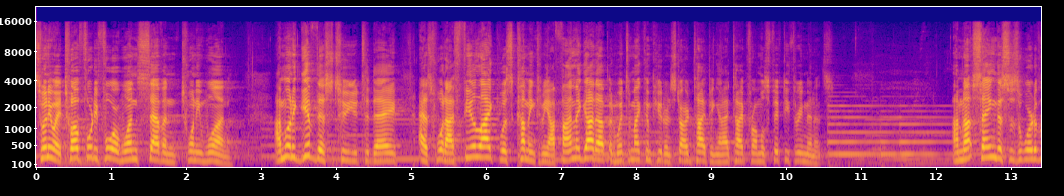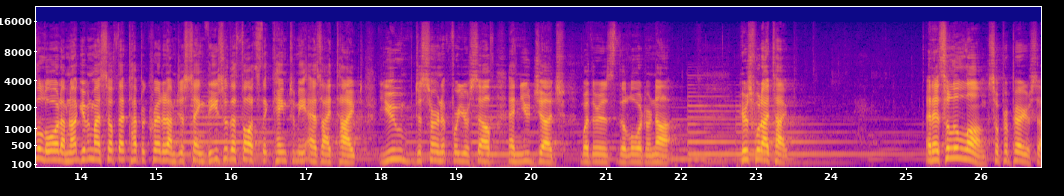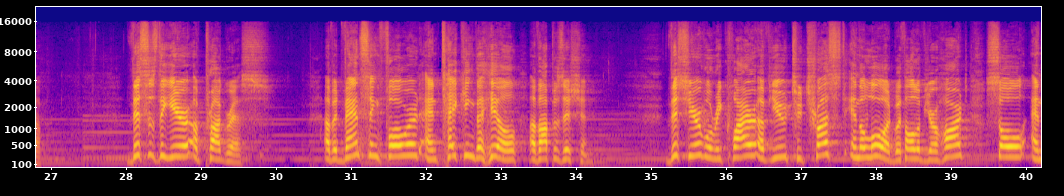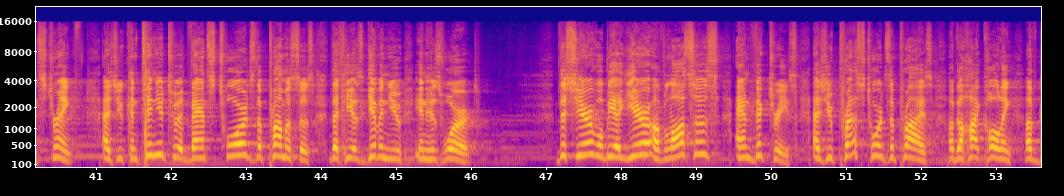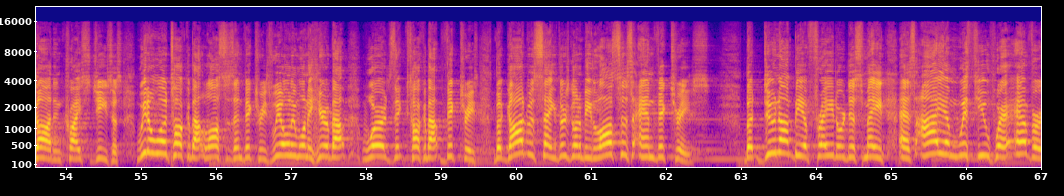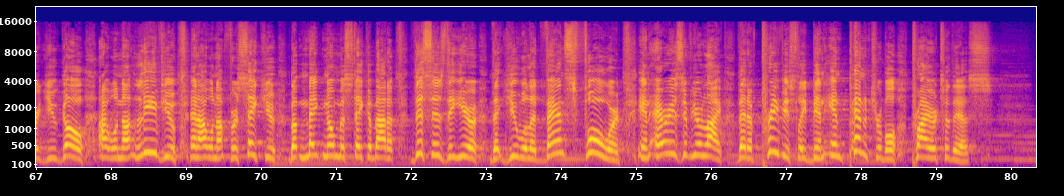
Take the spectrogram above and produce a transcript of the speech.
So, anyway, 1244, 1 7, 21. I'm going to give this to you today as what I feel like was coming to me. I finally got up and went to my computer and started typing, and I typed for almost 53 minutes. I'm not saying this is the word of the Lord. I'm not giving myself that type of credit. I'm just saying these are the thoughts that came to me as I typed. You discern it for yourself and you judge whether it is the Lord or not. Here's what I typed. And it's a little long, so prepare yourself. This is the year of progress of advancing forward and taking the hill of opposition. This year will require of you to trust in the Lord with all of your heart, soul, and strength as you continue to advance towards the promises that He has given you in His Word. This year will be a year of losses and victories as you press towards the prize of the high calling of God in Christ Jesus. We don't want to talk about losses and victories. We only want to hear about words that talk about victories. But God was saying there's going to be losses and victories. But do not be afraid or dismayed, as I am with you wherever you go. I will not leave you and I will not forsake you, but make no mistake about it. This is the year that you will advance forward in areas of your life that have previously been impenetrable prior to this.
